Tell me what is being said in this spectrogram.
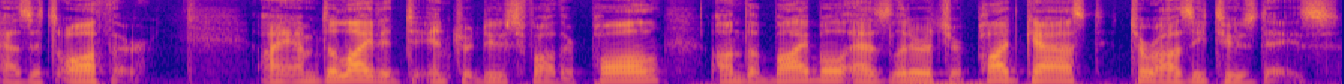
as its author. I am delighted to introduce Father Paul on the Bible as Literature podcast, Tarazi Tuesdays.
